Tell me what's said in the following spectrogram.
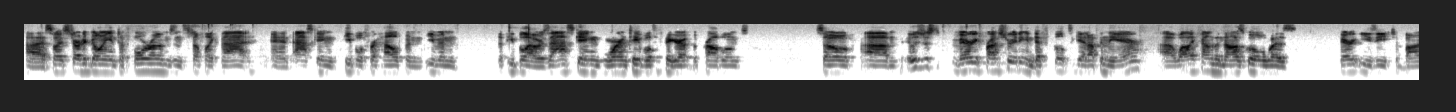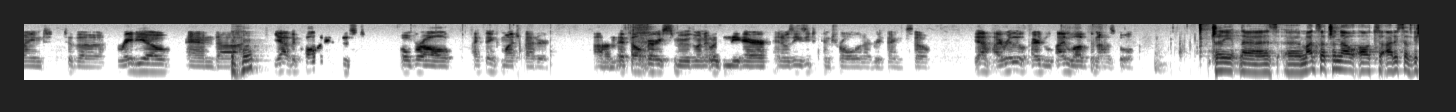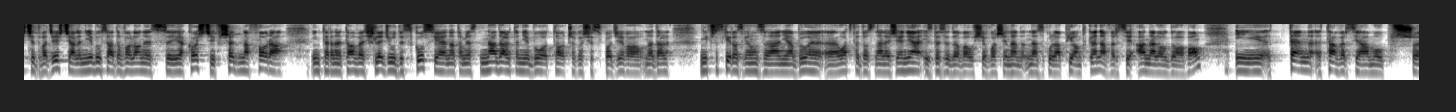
Uh, so I started going into forums and stuff like that and asking people for help, and even the people I was asking weren't able to figure out the problems. So um, it was just very frustrating and difficult to get up in the air. Uh, while I found the Nazgul was very easy to bind to the radio, and uh, mm-hmm. yeah, the quality is just overall, I think much better. Um, it felt very smooth when it was in the air, and it was easy to control and everything. So, yeah, I really I, I love the Nazgul. Czyli e, e, Matt zaczynał od Arisa 220, ale nie był zadowolony z jakości. Wszedł na fora internetowe, śledził dyskusje, natomiast nadal to nie było to, czego się spodziewał. Nadal nie wszystkie rozwiązania były e, łatwe do znalezienia i zdecydował się właśnie na, na Zgula piątkę, na wersję analogową i ten, ta wersja mu przy,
